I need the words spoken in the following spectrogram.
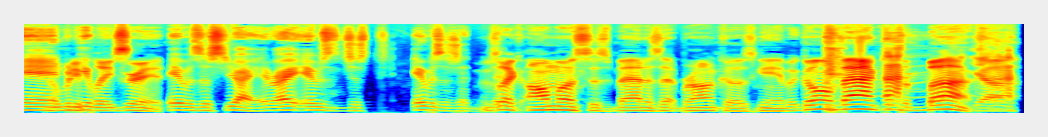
and Nobody it played was, great. it was just right right it was just it was just a, It was like almost as bad as that Broncos game. But going back to the Bucks Yeah.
